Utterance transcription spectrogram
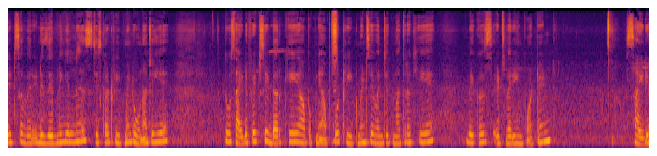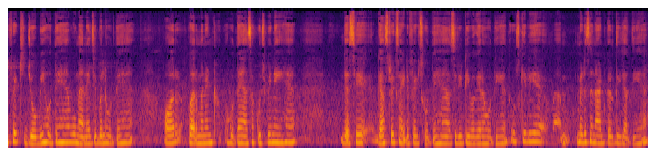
it's a very disabling illness जिसका ट्रीटमेंट होना चाहिए। तो साइड इफ़ेक्ट से डर के आप अपने आप को ट्रीटमेंट से वंचित मत रखिए because it's very important side effects जो भी होते हैं, वो मैनेजेबल होते हैं, और परमानेंट होते हैं, ऐसा कुछ भी नहीं है। जैसे गैस्ट्रिक साइड इफ़ेक्ट्स होते हैं एसिडिटी वगैरह होती है तो उसके लिए मेडिसिन ऐड कर दी जाती है।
